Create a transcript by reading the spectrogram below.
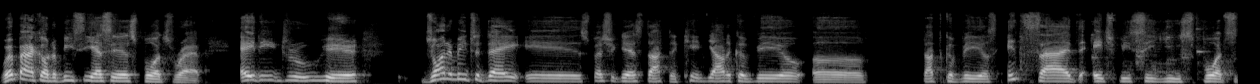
We're back on the BCSN Sports Wrap. AD Drew here, Joining me today is special guest Dr. Kenyatta Cavill of Dr. Cavill's Inside the HBCU Sports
